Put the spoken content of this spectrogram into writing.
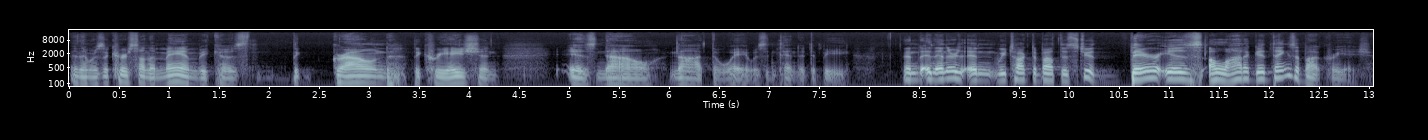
And there was a curse on the man because the ground, the creation, is now not the way it was intended to be. And, and, and, and we talked about this too. There is a lot of good things about creation,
